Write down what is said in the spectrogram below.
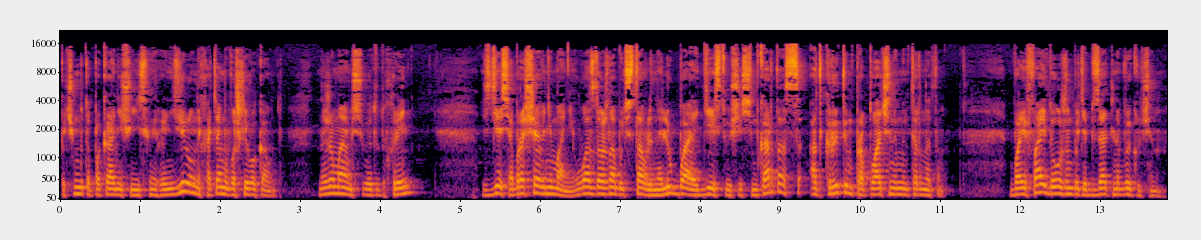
Почему-то пока они еще не синхронизированы, хотя мы вошли в аккаунт. Нажимаем в эту хрень. Здесь, обращаю внимание, у вас должна быть вставлена любая действующая сим-карта с открытым проплаченным интернетом. Wi-Fi должен быть обязательно выключен.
